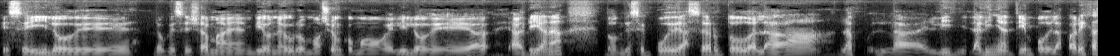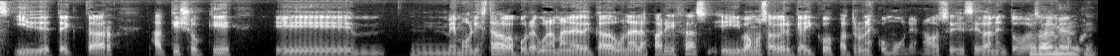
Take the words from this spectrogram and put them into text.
ese hilo de, lo que se llama en bioneuroemoción como el hilo de Adriana, donde se puede hacer toda la, la, línea de tiempo de las parejas y detectar aquello que eh, me molestaba por alguna manera de cada una de las parejas y vamos a ver que hay patrones comunes, ¿no? Se, dan en todas. Totalmente.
